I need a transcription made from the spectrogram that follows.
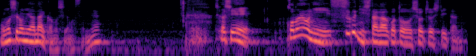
面白みはないかもしれませんね。しかしこのようにすぐに従うことを象徴していたんです。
